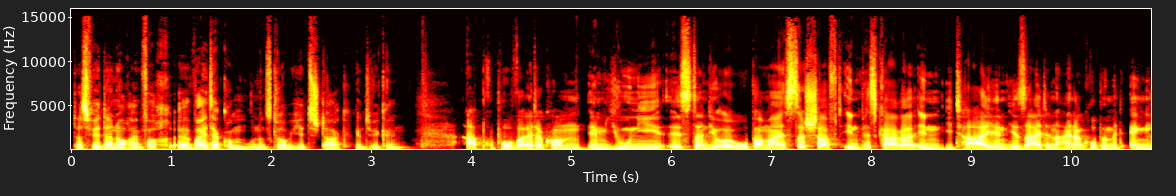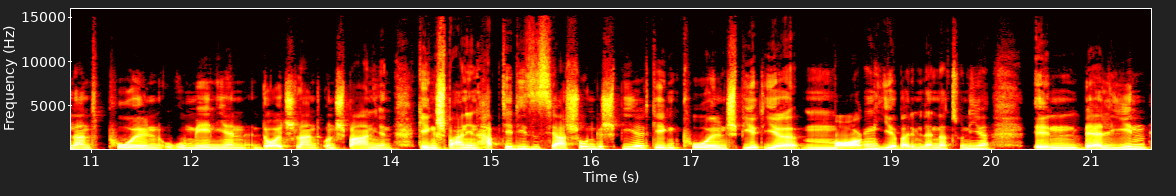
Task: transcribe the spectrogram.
dass wir dann auch einfach äh, weiterkommen und uns, glaube ich, jetzt stark entwickeln. Apropos weiterkommen, im Juni ist dann die Europameisterschaft in Pescara in Italien. Ihr seid in einer Gruppe mit England, Polen, Rumänien, Deutschland und Spanien. Gegen Spanien habt ihr dieses Jahr schon gespielt. Gegen Polen spielt ihr morgen hier bei dem Länderturnier in Berlin.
